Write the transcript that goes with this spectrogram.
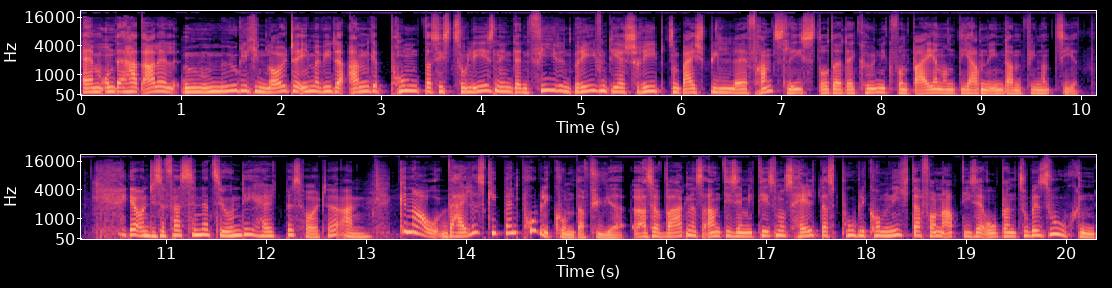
Ähm, und er hat alle möglichen Leute immer wieder angepumpt. Das ist zu lesen in den vielen Briefen, die er schrieb, zum Beispiel äh, Franz Liszt oder der König von Bayern, und die haben ihn dann finanziert. Ja, und diese Faszination, die hält bis heute an. Genau, weil es gibt ein Publikum dafür. Also Wagners Antisemitismus hält das Publikum nicht davon ab, diese Opern zu besuchen.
